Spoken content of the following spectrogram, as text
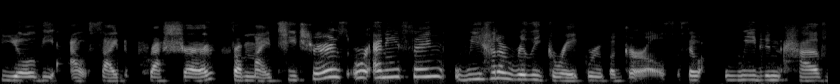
feel the outside pressure from my teachers or anything. We had a really great group of girls. So, we didn't have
